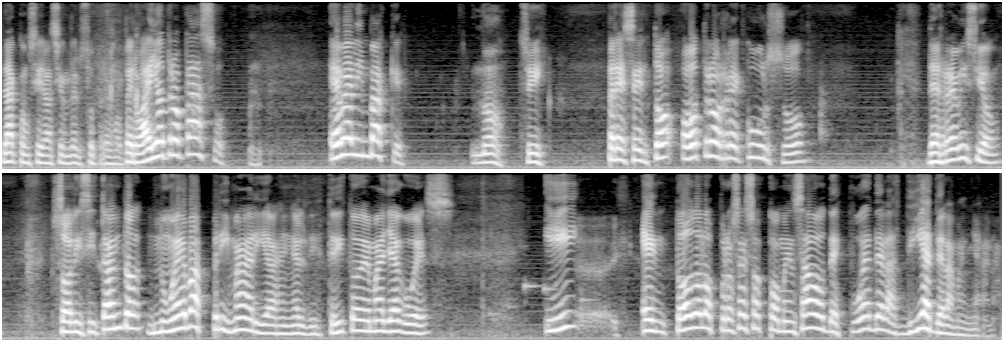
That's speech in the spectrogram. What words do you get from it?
la consideración del Supremo. Pero hay otro caso. Evelyn Vázquez. No. Sí presentó otro recurso de revisión solicitando nuevas primarias en el distrito de Mayagüez y en todos los procesos comenzados después de las 10 de la mañana.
